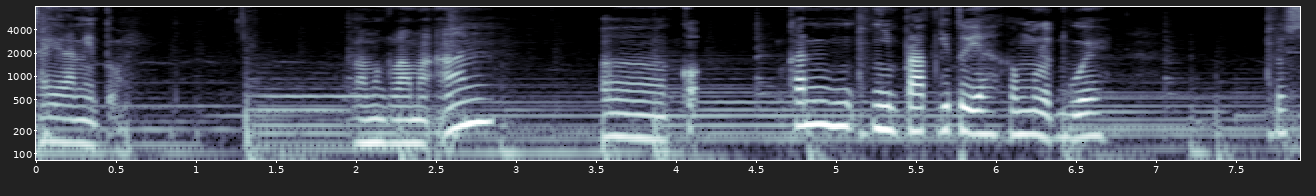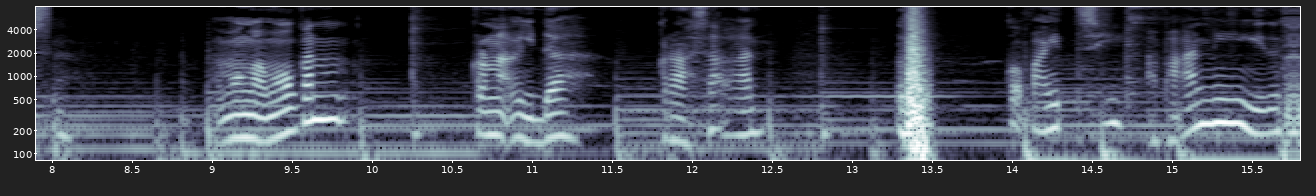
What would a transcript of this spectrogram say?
cairan itu. Lama kelamaan uh, kok kan nyiprat gitu ya ke mulut gue. Terus mau nggak mau kan kena lidah kerasa kan. Uh, kok pahit sih? Apaan nih gitu.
